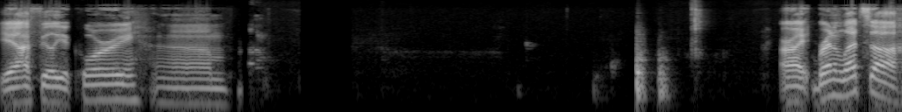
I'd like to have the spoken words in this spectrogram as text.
Yeah, I feel you, Corey. Um, all right, Brennan. Let's uh,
